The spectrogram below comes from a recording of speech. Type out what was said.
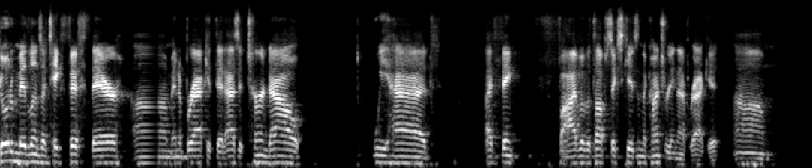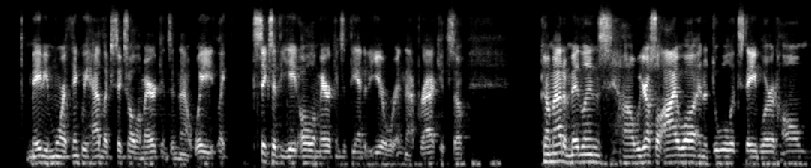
go to Midlands. I take fifth there um, in a bracket that, as it turned out, we had, I think, five of the top six kids in the country in that bracket. Um, maybe more. I think we had like six All Americans in that weight. Like six of the eight All Americans at the end of the year were in that bracket. So come out of Midlands. Uh, we wrestle Iowa in a duel at Stabler at home.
